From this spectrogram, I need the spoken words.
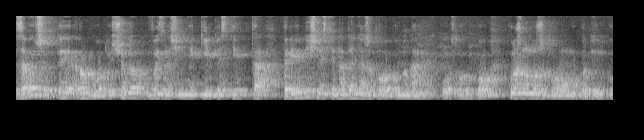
Завершити роботу щодо визначення кількості та періодичності надання житлово-комунальних послуг по кожному житловому будинку,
